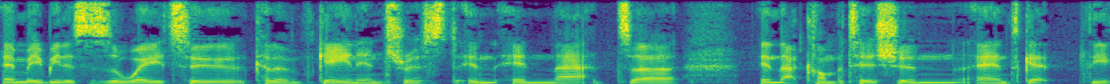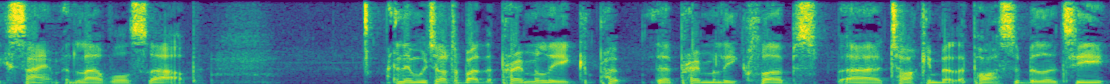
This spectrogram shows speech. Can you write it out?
And maybe this is a way to kind of gain interest in in that uh, in that competition and get the excitement levels up. And then we talked about the Premier League, the Premier League clubs uh, talking about the possibility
